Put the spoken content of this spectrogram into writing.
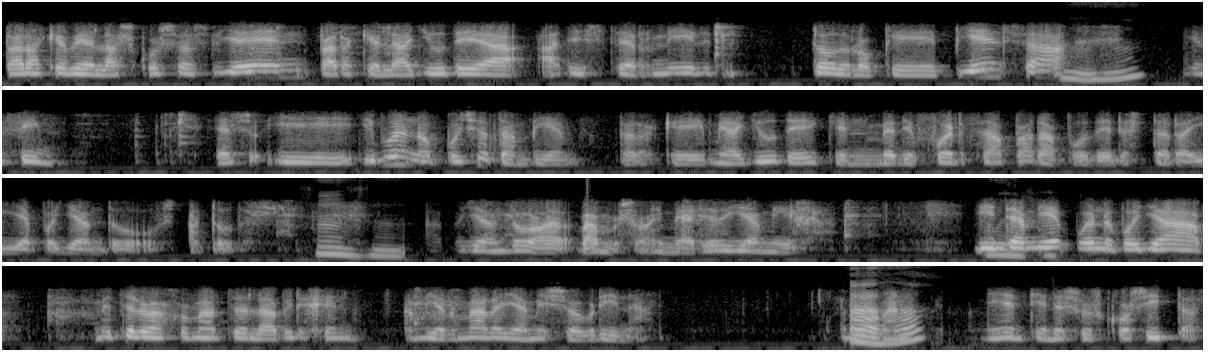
para que vea las cosas bien, para que le ayude a, a discernir todo lo que piensa, en fin. Eso. Y, y bueno, pues yo también, para que me ayude, que me dé fuerza para poder estar ahí apoyando a todos apoyando a, vamos, a mi marido y a mi hija. Y Muy también, bueno, voy a meter bajo el manto de la Virgen a mi hermana y a mi sobrina. Mi hermana también tiene sus cositas,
